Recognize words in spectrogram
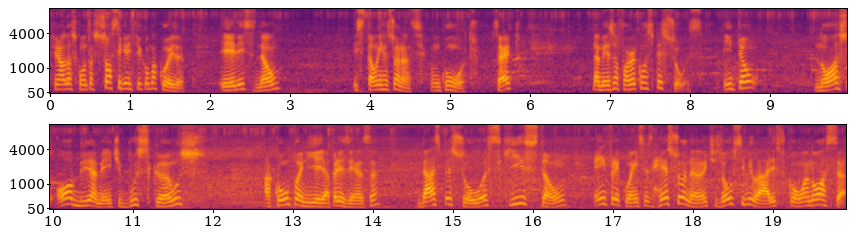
Final das contas, só significa uma coisa: eles não estão em ressonância um com o outro, certo? Da mesma forma com as pessoas. Então, nós obviamente buscamos a companhia e a presença das pessoas que estão em frequências ressonantes ou similares com a nossa.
